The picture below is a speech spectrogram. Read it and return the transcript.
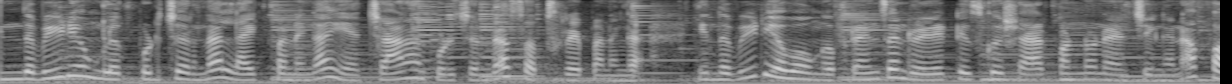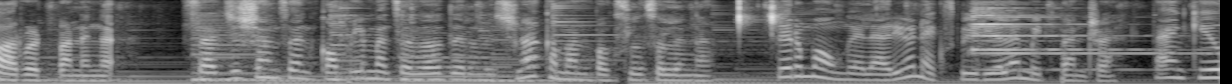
இந்த வீடியோ உங்களுக்கு பிடிச்சிருந்தா லைக் பண்ணுங்க. என் சேனல் பிடிச்சிருந்தா சப்ஸ்கிரைப் பண்ணுங்க. இந்த வீடியோவை உங்க ஃப்ரெண்ட்ஸ் அண்ட் ரிலேட்டிவ்ஸ்க்கு ஷேர் பண்ணணும்னு நினைச்சீங்கன்னா ஃபார்வர்ட் பண்ணுங்க. சஜஷன்ஸ் அண்ட் காம்ப்ளிமெண்ட்ஸ் ஏதாவது இருந்துச்சுன்னா கமெண்ட் பாக்ஸில் சொல்லுங்க. திரும்ப உங்க எல்லாரையும் நெக்ஸ்ட் வீடியோவில் மீட் பண்ணுறேன் தேங்க்யூ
